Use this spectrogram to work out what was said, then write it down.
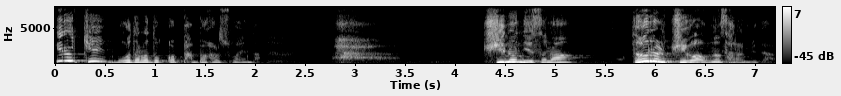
이렇게 못 알아듣고 반박할 수가 있나? 하, 귀는 있으나 들을 귀가 없는 사람이다.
